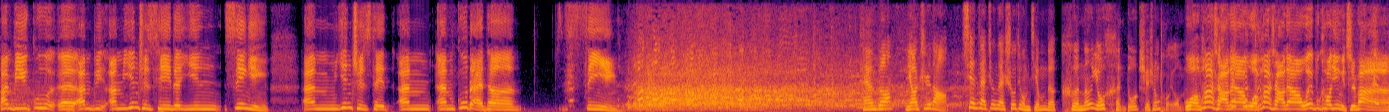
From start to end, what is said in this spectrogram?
I'm be good. 呃、I'm be I'm interested in singing. I'm interested. I'm I'm good at uh, singing. 海洋哥，你要知道，现在正在收听我们节目的可能有很多学生朋友们。我怕啥的呀？我怕啥的呀？我也不靠英语吃饭、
